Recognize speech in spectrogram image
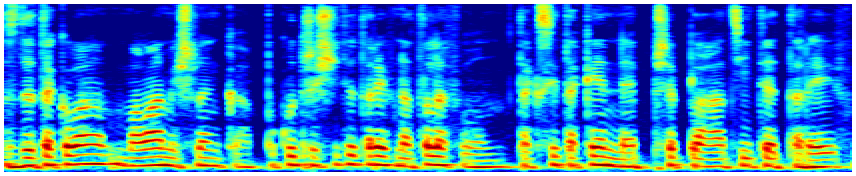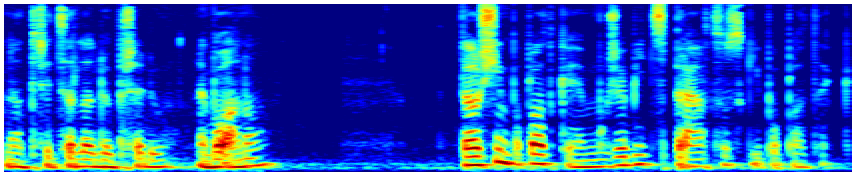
Zde taková malá myšlenka. Pokud řešíte tarif na telefon, tak si také nepřeplácíte tarif na 30 let dopředu. Nebo ano? Dalším poplatkem může být správcovský poplatek,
